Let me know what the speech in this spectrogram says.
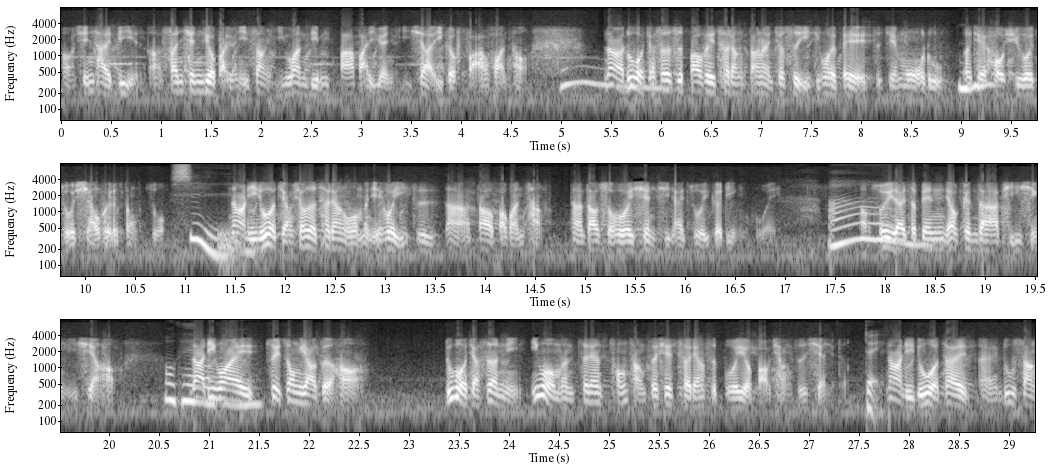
哦，新台币啊三千六百元以上一万零八百元以下一个罚款哦。那如果假设是报废车辆，当然就是一定会被直接没入，而且后续会做销毁的动作。是。那你如果缴销的车辆，我们也会一直啊到保管厂，那到时候会限期来做一个领回。啊，所以在这边要跟大家提醒一下哈。OK。那另外最重要的哈，如果假设你，因为我们这辆通常这些车辆是不会有保强之险的。对。那你如果在呃路上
